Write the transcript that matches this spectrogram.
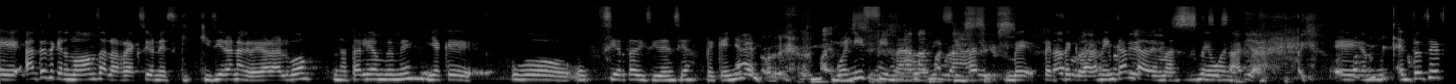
Eh, antes de que nos movamos a las reacciones, ¿quisieran agregar algo, Natalia Meme? Ya que hubo cierta disidencia pequeña. Eh, Buenísima, perfecta, me encanta además. Qué bueno. Em, entonces,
